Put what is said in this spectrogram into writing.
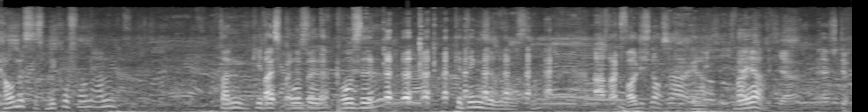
kaum ist das Mikrofon an, dann geht Weiß das große, mehr, ne? große Gedingse los. Ne? ah, was wollte ich noch sagen? Ja. Ich, ich Ja, ja. nicht, ja. ja. Stimmt.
